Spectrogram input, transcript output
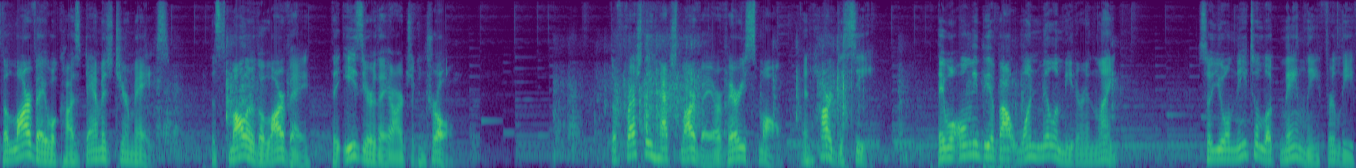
The larvae will cause damage to your maize. The smaller the larvae, the easier they are to control. The freshly hatched larvae are very small and hard to see. They will only be about 1 millimeter in length, so you will need to look mainly for leaf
